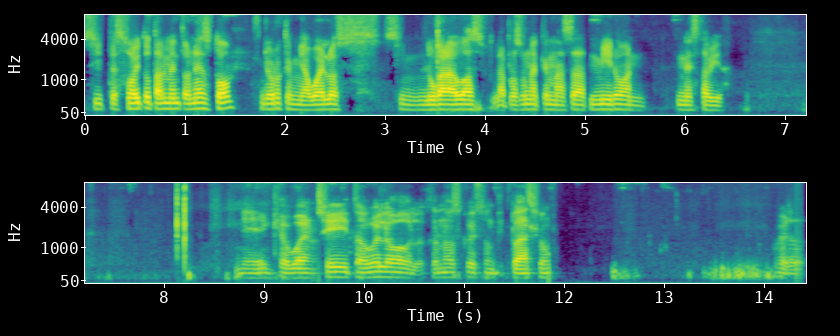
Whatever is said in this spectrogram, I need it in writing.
si te soy totalmente honesto, yo creo que mi abuelo es, sin lugar a dudas, la persona que más admiro en, en esta vida. Bien, qué bueno. Sí, tu abuelo lo conozco, es un tipazo. ¿verdad?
